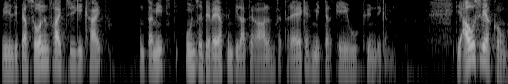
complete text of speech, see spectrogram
will die Personenfreizügigkeit und damit unsere bewährten bilateralen Verträge mit der EU kündigen. Die Auswirkungen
